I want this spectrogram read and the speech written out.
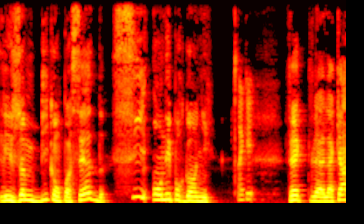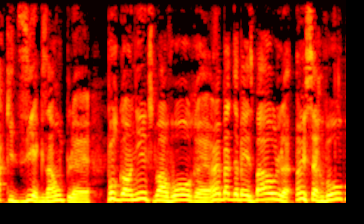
les zombies qu'on possède si on est pour gagner. Ok. Fait que la, la carte qui dit, exemple, euh, pour gagner, tu dois avoir euh, un bat de baseball, un cerveau,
